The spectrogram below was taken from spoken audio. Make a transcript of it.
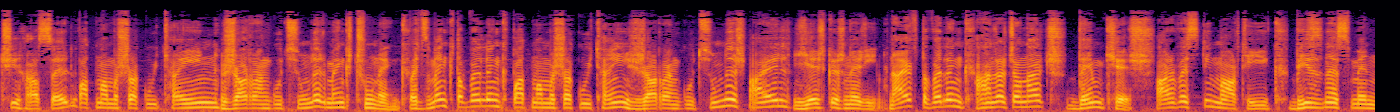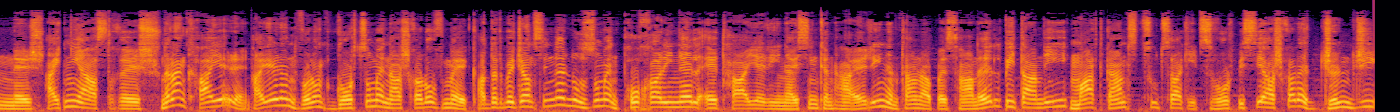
չի հասել պատմամշակութային ժառանգություններ մենք չունենք բայց մենք տվել ենք պատմամշակութային ժառանգություններ այլ երկրներին նաև տվել ենք հանրաճանաչ դեմքեր արվեստի մարդիկ բիզնեսմեններ հայտնի աստղեր նրանք հայեր են հայեր են որոնք գործում են աշխարհով մեկ ադրբեջանցիներն ուզում են փոխարինել այդ հայերին այսինքն հայերին ընդհանրապես հանել պիտանի մարդկանց ցուցակից որpիսի աշխարհը ջնջի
